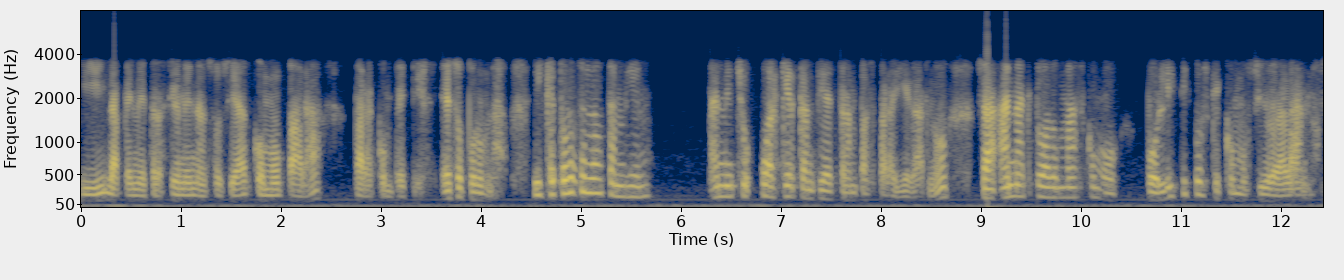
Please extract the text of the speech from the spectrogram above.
y la penetración en la sociedad como para para competir eso por un lado. Y que por otro lado también han hecho cualquier cantidad de trampas para llegar no o sea han actuado más como políticos que como ciudadanos.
